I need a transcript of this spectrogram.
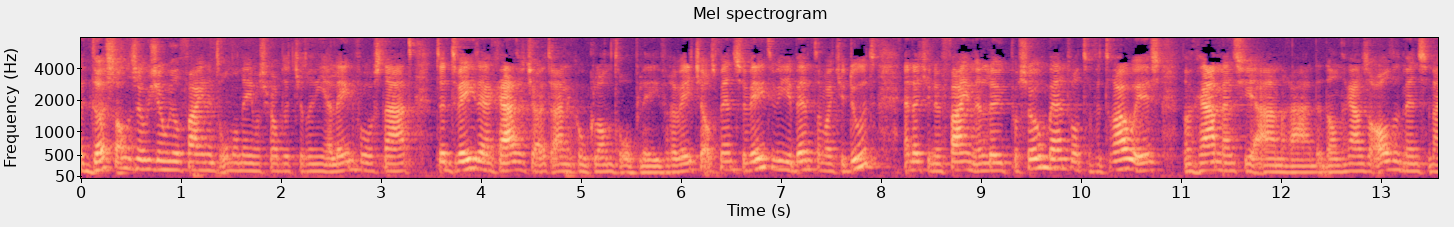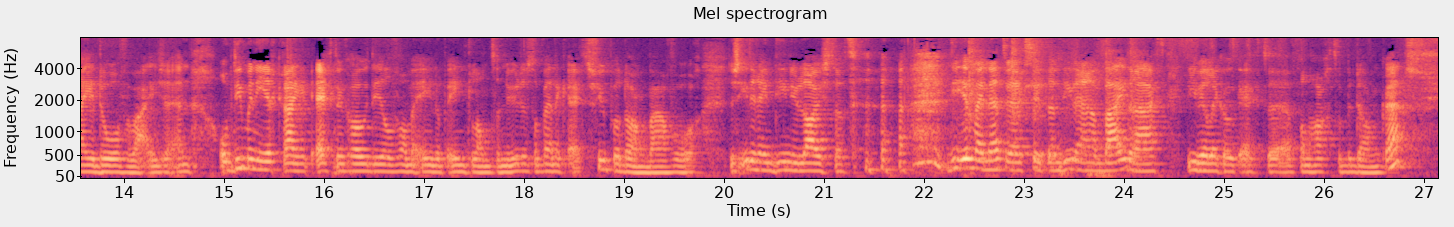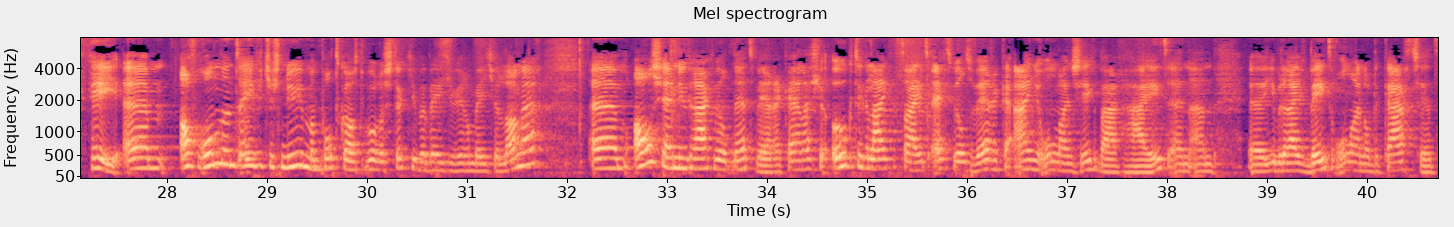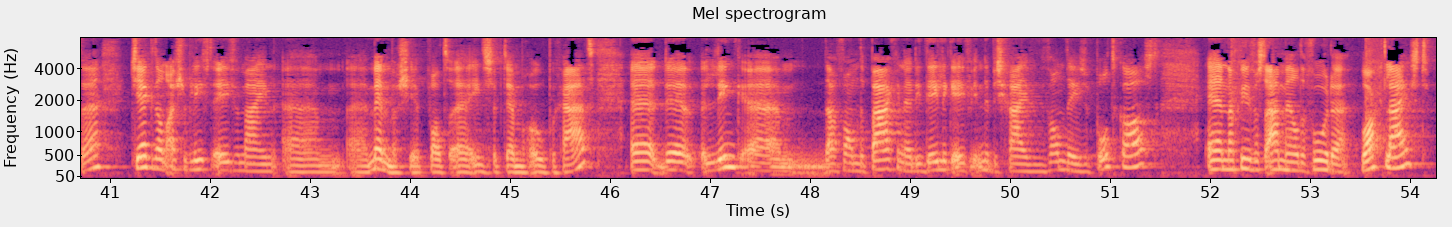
Dat is dan sowieso heel fijn in het ondernemerschap dat je er niet alleen voor staat. Ten tweede gaat het je uiteindelijk gewoon klanten opleveren. Weet je, als mensen weten wie je bent en wat je doet. En dat je een fijn en leuk persoon bent, wat te vertrouwen is. Dan gaan mensen je aanraden. Dan gaan ze altijd mensen naar je doorverwijzen. En op die manier krijg ik echt een groot deel van mijn één op één klanten nu. Dus daar ben ik echt super dankbaar voor. Dus iedereen die nu luistert, die in mijn netwerk zit en die daaraan bijdraagt die wil ik ook echt uh, van harte bedanken. Hey, um, afrondend eventjes nu. Mijn podcast wordt een stukje bij beetje weer een beetje langer. Um, als jij nu graag wilt netwerken en als je ook tegelijkertijd echt wilt werken aan je online zichtbaarheid en aan uh, je bedrijf beter online op de kaart zetten, check dan alsjeblieft even mijn um, uh, membership, wat uh, in september open gaat. de link daarvan, de pagina, die deel ik even in de beschrijving van deze podcast. En dan kun je vast aanmelden voor de wachtlijst.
